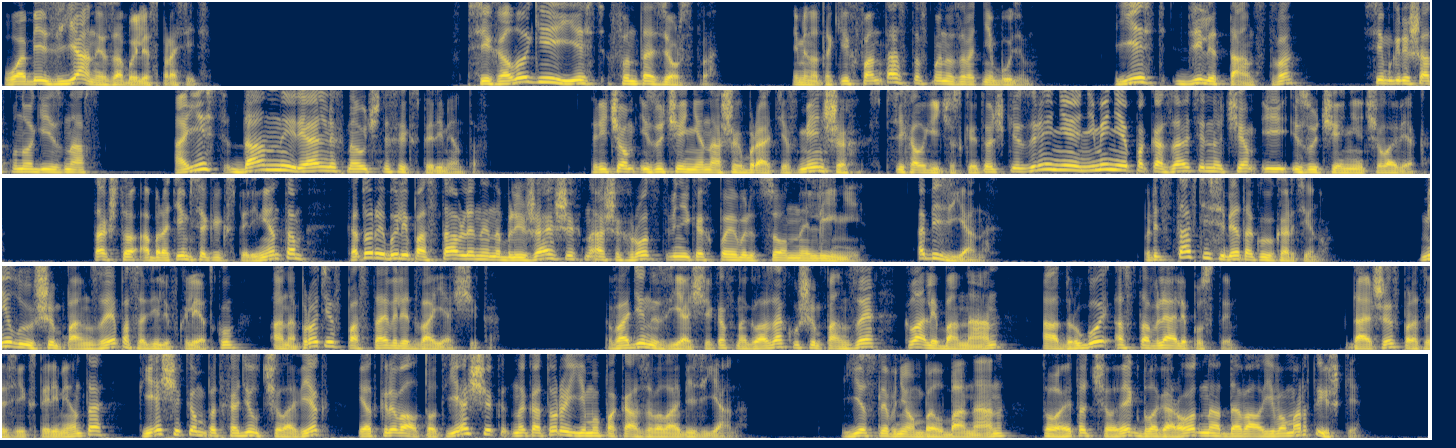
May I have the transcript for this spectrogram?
У обезьяны забыли спросить. В психологии есть фантазерство. Именно таких фантастов мы называть не будем. Есть дилетантство, сим грешат многие из нас, а есть данные реальных научных экспериментов. Причем изучение наших братьев меньших с психологической точки зрения не менее показательно, чем и изучение человека. Так что обратимся к экспериментам, которые были поставлены на ближайших наших родственниках по эволюционной линии – обезьянах. Представьте себе такую картину. Милую шимпанзе посадили в клетку, а напротив поставили два ящика. В один из ящиков на глазах у шимпанзе клали банан, а другой оставляли пустым. Дальше, в процессе эксперимента, к ящикам подходил человек и открывал тот ящик, на который ему показывала обезьяна. Если в нем был банан, то этот человек благородно отдавал его мартышке.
